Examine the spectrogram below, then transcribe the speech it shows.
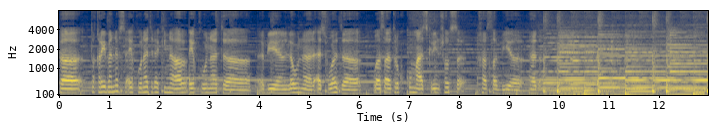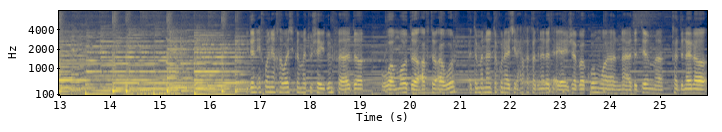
فتقريبا نفس الأيقونات لكنها أيقونات آه، باللون الأسود آه، وسأترككم مع screenshots خاصة بهذا. إذا إخواني أخواتي كما تشاهدون فهذا هو mod After Hours أتمنى أن تكون هذه الحلقة قد نالت إعجابكم وأن هذا التيم قد نال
